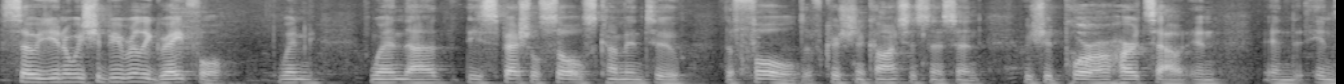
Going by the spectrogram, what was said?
So you know, we should be really grateful when when uh, these special souls come into the fold of Krishna consciousness, and we should pour our hearts out in, in, in,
